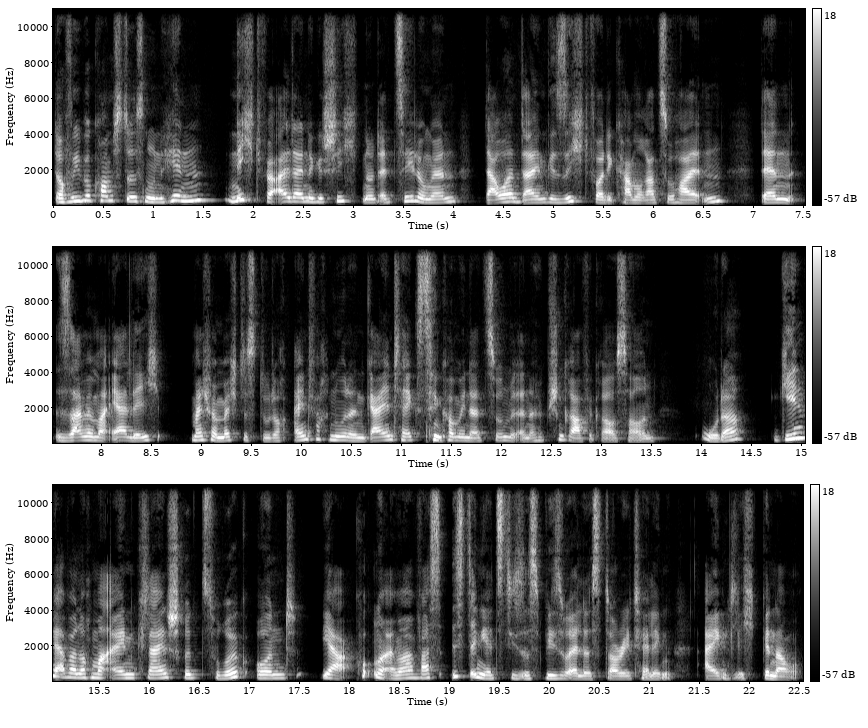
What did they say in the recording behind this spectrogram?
Doch wie bekommst du es nun hin, nicht für all deine Geschichten und Erzählungen dauernd dein Gesicht vor die Kamera zu halten? Denn seien wir mal ehrlich, manchmal möchtest du doch einfach nur einen geilen Text in Kombination mit einer hübschen Grafik raushauen, oder? Gehen wir aber noch mal einen kleinen Schritt zurück und ja, gucken einmal, was ist denn jetzt dieses visuelle Storytelling eigentlich genau?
